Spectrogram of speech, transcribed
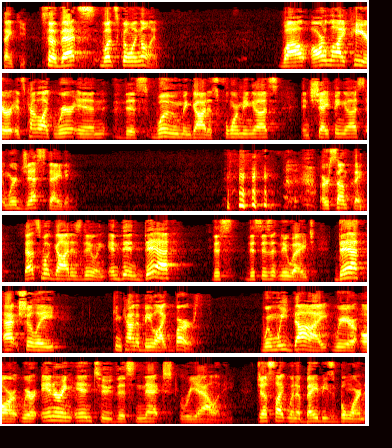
Thank you. So that's what's going on. While our life here, it's kind of like we're in this womb and God is forming us and shaping us, and we're gestating. or something. That's what God is doing. And then death, this, this isn't New Age, death actually can kind of be like birth. When we die, we are, we're entering into this next reality. Just like when a baby's born,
